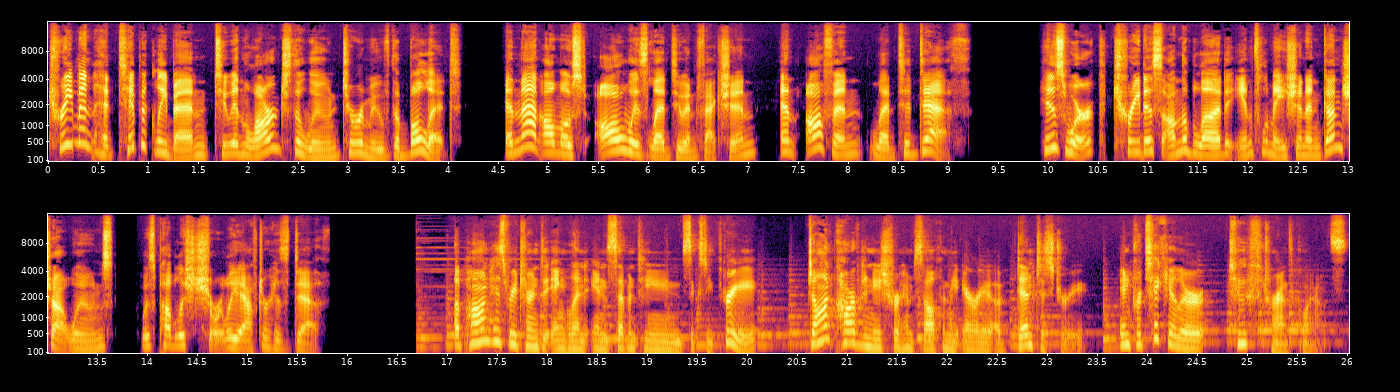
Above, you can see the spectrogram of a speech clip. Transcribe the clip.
treatment had typically been to enlarge the wound to remove the bullet, and that almost always led to infection and often led to death. His work, Treatise on the Blood, Inflammation, and Gunshot Wounds, was published shortly after his death. Upon his return to England in 1763, John carved a niche for himself in the area of dentistry, in particular, tooth transplants.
